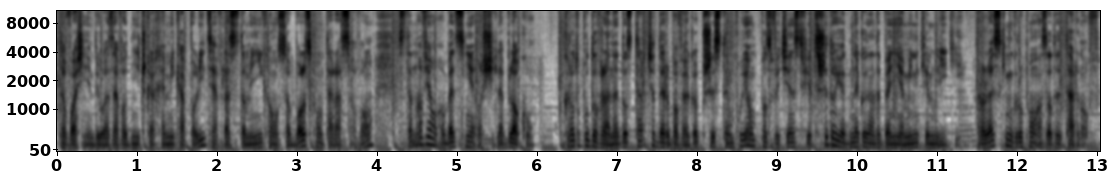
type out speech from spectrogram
To właśnie była zawodniczka chemika Policja wraz z Dominiką Sobolską-Tarasową stanowią obecnie o sile bloku. Grot budowlane do starcia derbowego przystępują po zwycięstwie 3 do 1 nad Beniaminkiem Ligi, roleskim grupą Azoty Tarnów.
